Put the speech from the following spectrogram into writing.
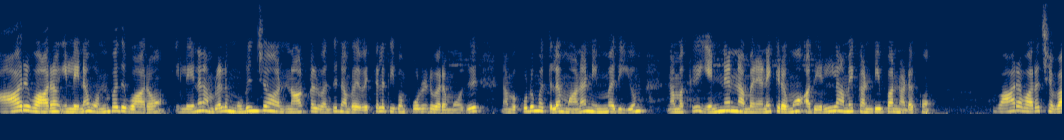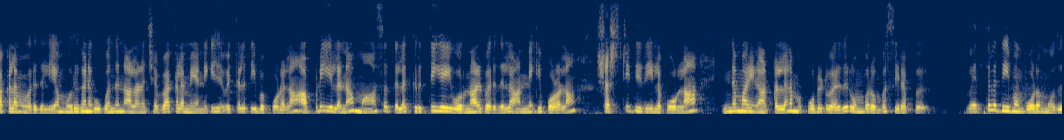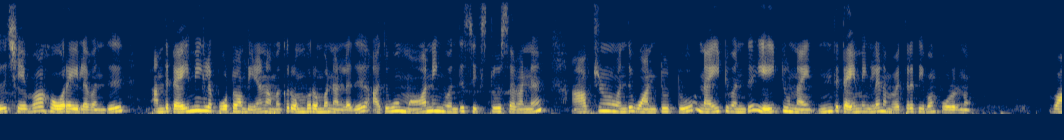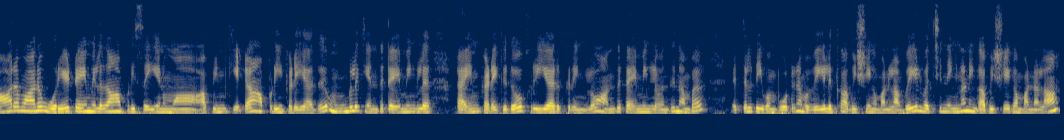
ஆறு வாரம் இல்லைன்னா ஒன்பது வாரம் இல்லைன்னா நம்மளால் முடிஞ்ச நாட்கள் வந்து நம்ம வெத்தலை தீபம் போட்டுட்டு வரும்போது நம்ம குடும்பத்தில் மன நிம்மதியும் நமக்கு என்ன நம்ம நினைக்கிறோமோ அது எல்லாமே கண்டிப்பாக நடக்கும். வார வாரம் செவ்வாய்க்கிழமை வருது இல்லையா? முருகனுக்கு உகந்த நாளான செவ்வாய்க்கிழமை அன்னைக்கு வெத்தலை தீபம் போடலாம். அப்படி இல்லைன்னா மாதத்தில் கிருத்திகை ஒரு நாள் வருதுல்ல அன்னைக்கு போடலாம். ஷஷ்டி திதியில் போடலாம். இந்த மாதிரி நாட்களில் நம்ம போட்டுட்டு வர்றது ரொம்ப ரொம்ப சிறப்பு. வெத்தலை தீபம் போடும்போது செவ்வாய் ஹோரையில் வந்து அந்த டைமிங்கில் போட்டோம் அப்படின்னா நமக்கு ரொம்ப ரொம்ப நல்லது. அதுவும் மார்னிங் வந்து சிக்ஸ் டு செவனு ஆஃப்டர்நூன் வந்து ஒன் டு டூ நைட்டு வந்து எயிட் டு நைன் இந்த டைமிங்கில் நம்ம வெத்திர தீபம் போடணும். வாரம் வாரம் ஒரே டைமில் தான் அப்படி செய்யணுமா அப்படின்னு கேட்டால் அப்படி கிடையாது. உங்களுக்கு எந்த டைமிங்கில் டைம் கிடைக்குதோ ஃப்ரீயாக இருக்கிறீங்களோ அந்த டைமிங்கில் வந்து நம்ம வெத்தலை தீபம் போட்டு நம்ம வேலுக்கு அபிஷேகம் பண்ணலாம். வேல் வச்சுருந்தீங்கன்னா நீங்கள் அபிஷேகம் பண்ணலாம்.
